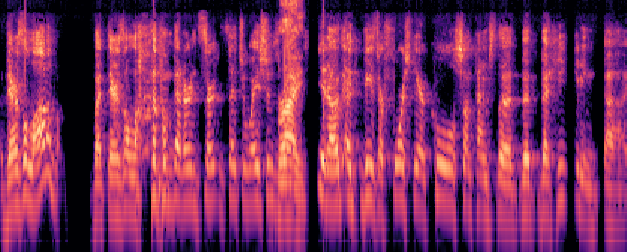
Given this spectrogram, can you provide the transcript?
there's a lot of them but there's a lot of them that are in certain situations where Right. you know uh, these are forced air cool sometimes the the the heating uh,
